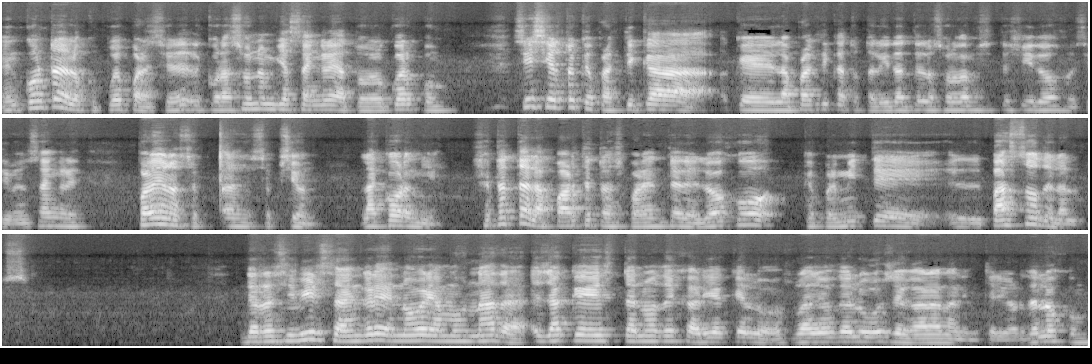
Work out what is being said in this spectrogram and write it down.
En contra de lo que puede parecer, el corazón envía sangre a todo el cuerpo. Sí es cierto que, practica, que la práctica totalidad de los órganos y tejidos reciben sangre, pero hay una excepción, la córnea. Se trata de la parte transparente del ojo que permite el paso de la luz. De recibir sangre no veríamos nada, ya que ésta no dejaría que los rayos de luz llegaran al interior del ojo.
